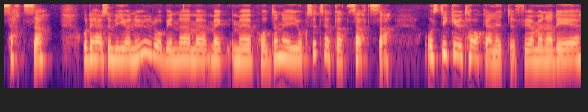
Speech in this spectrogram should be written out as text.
satsa. Och det här som vi gör nu Robin med, med, med podden är ju också ett sätt att satsa och sticka ut hakan lite för jag menar det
